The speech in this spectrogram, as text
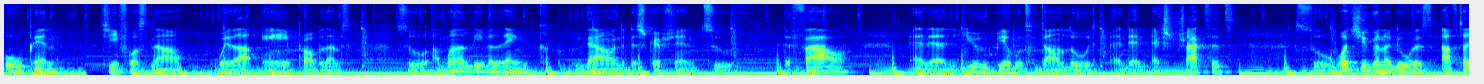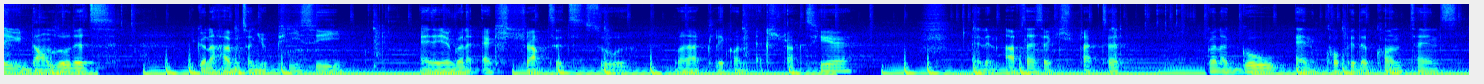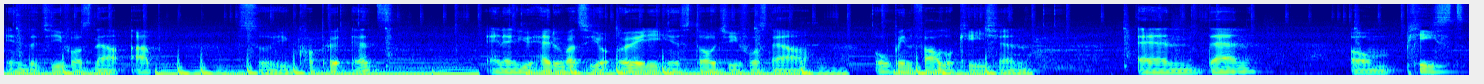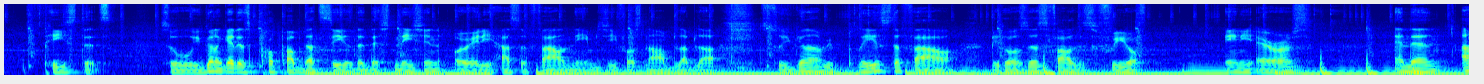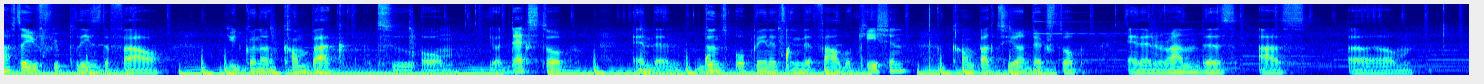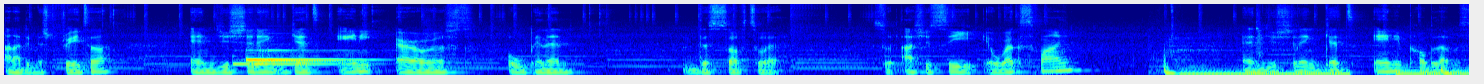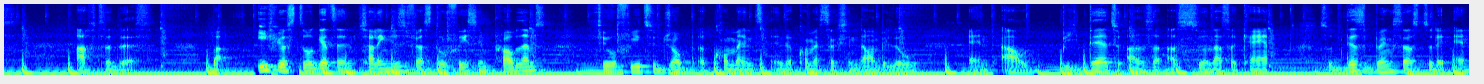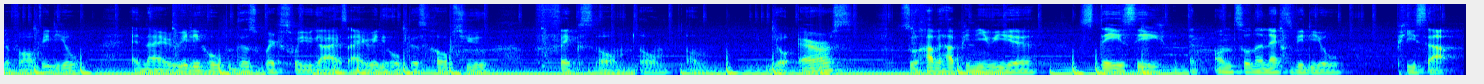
open geforce now without any problems. So i'm to leave a link down in the description to the file and then you'll be able to download and then extract it. So what you're gonna do is after you download it you're gonna have it on your pc and then you're gonna extract it. So i'm gonna click on extract here and then after it's extracted I'm gonna go and copy the contents in the GeForce Now app. So you copy it and then you head over to your already installed GeForce Now open file location. And then um paste paste it. So you're gonna get this pop-up that says the destination already has a file named geforce now blah blah. So you're gonna replace the file because this file is free of any errors. And then after you've replaced the file you're gonna come back to um your desktop and then don't open it in the file location. Come back to your desktop and then run this as um, an administrator. And you shouldn't get any errors opening the software so as you see it works fine and you shouldn't get any problems after this but if you're still getting challenges if you're still facing problems feel free to drop a comment in the comment section down below and I'll be there to answer as soon as I can. So this brings us to the end of our video and I really hope this works for you guys. I really hope this helps you fix um, um, um your errors. So have a happy new year, stay safe and until the next video, peace out.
